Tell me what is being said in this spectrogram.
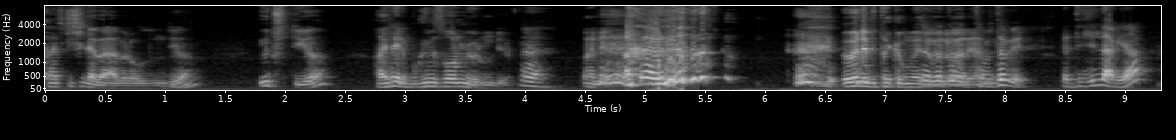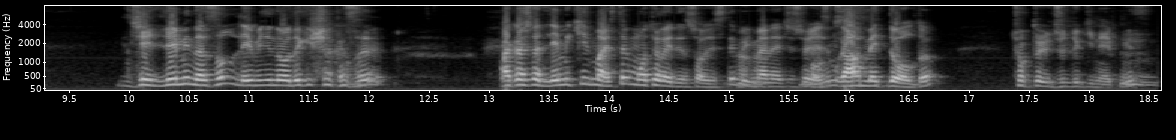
kaç kişiyle beraber oldun diyor. Üç diyor. Hayır hayır bugünü sormuyorum diyor. Evet. Hani öyle bir takılmacaları evet, var evet yani. tabii tabii. Ya deliler ya. Şey Lemmy nasıl? Lemmy'nin oradaki şakası. Arkadaşlar Lemmy Kilmister Motorhead'in solisti. İçin söyleyelim. Basçı. Rahmetli oldu. Çok da üzüldük yine hepimiz. Hmm.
